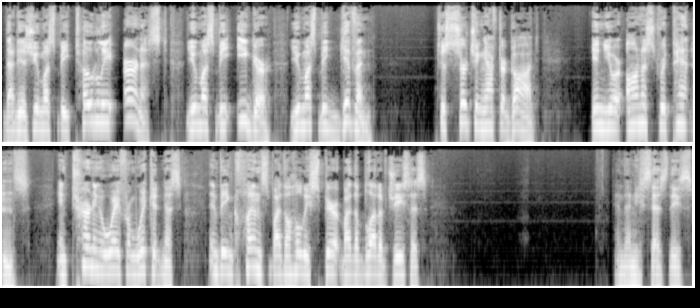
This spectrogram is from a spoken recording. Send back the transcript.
That is, you must be totally earnest. You must be eager. You must be given to searching after God in your honest repentance, in turning away from wickedness, in being cleansed by the Holy Spirit, by the blood of Jesus. And then he says these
